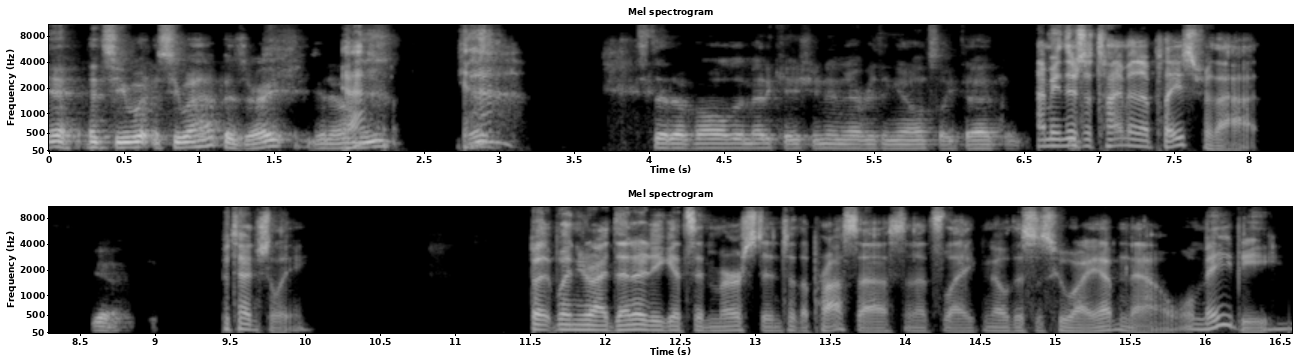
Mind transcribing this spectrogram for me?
Yeah, and see what see what happens, right? You know, yeah. I mean? yeah. Instead of all the medication and everything else like that. I mean, there's a time and a place for that. Yeah. Potentially. But when your identity gets immersed into the process and it's like, no, this is who I am now. Well, maybe,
